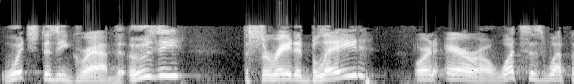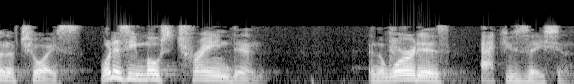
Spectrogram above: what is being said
which does he grab? The Uzi? The serrated blade? or an arrow? What's his weapon of choice? What is he most trained in? And the word is accusation.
